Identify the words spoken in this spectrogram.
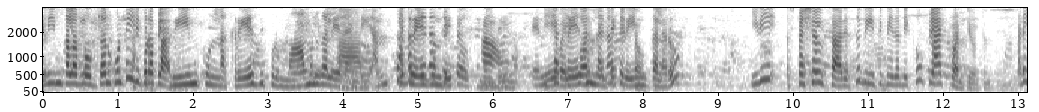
క్రీమ్ కలర్లో వద్దనుకుంటే ఇది కూడా ప్లాన్ క్రీమ్ కున్న క్రేజ్ ఇప్పుడు మామూలుగా లేదండి. అంత క్రేజ్ ఉంది. ఎంత క్రేజ్ ఉందంటే క్రీమ్. కలరు ఇవి స్పెషల్ సారీస్ వీటి మీద మీకు ఫ్లాట్ ట్వంటీ ఉంటుంది. అంటే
